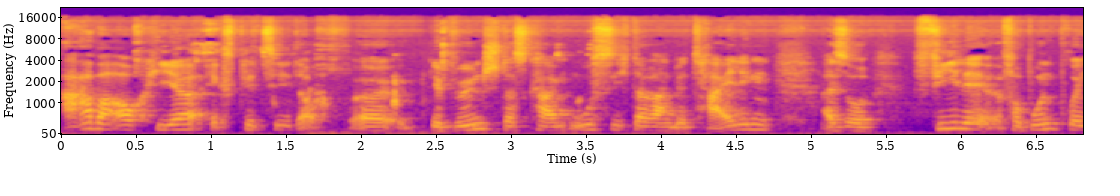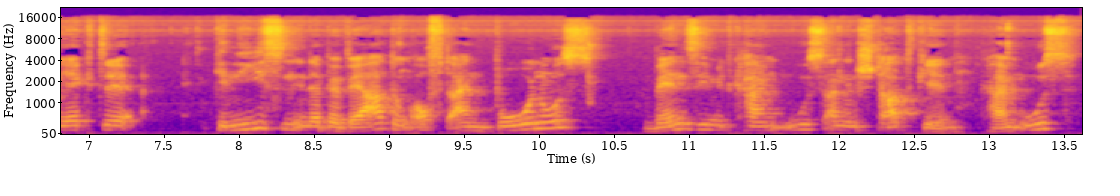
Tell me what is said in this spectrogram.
aber auch hier explizit auch äh, gewünscht, dass KMUs sich daran beteiligen. Also viele Verbundprojekte genießen in der Bewertung oft einen Bonus, wenn sie mit KMUs an den Start gehen. KMUs,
